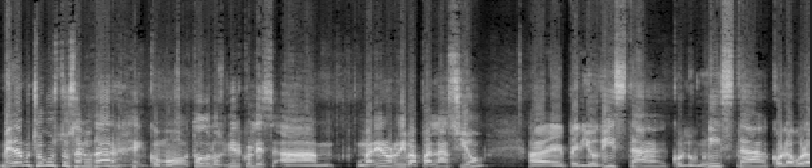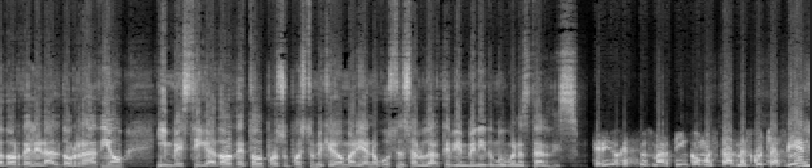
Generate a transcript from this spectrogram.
Me da mucho gusto saludar, como todos los miércoles, a Mariano Riva Palacio, Eh, periodista, columnista, colaborador del Heraldo Radio, investigador de todo, por supuesto, mi querido Mariano, gusto en saludarte, bienvenido, muy buenas tardes. Querido Jesús Martín, ¿cómo estás? ¿Me escuchas bien?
